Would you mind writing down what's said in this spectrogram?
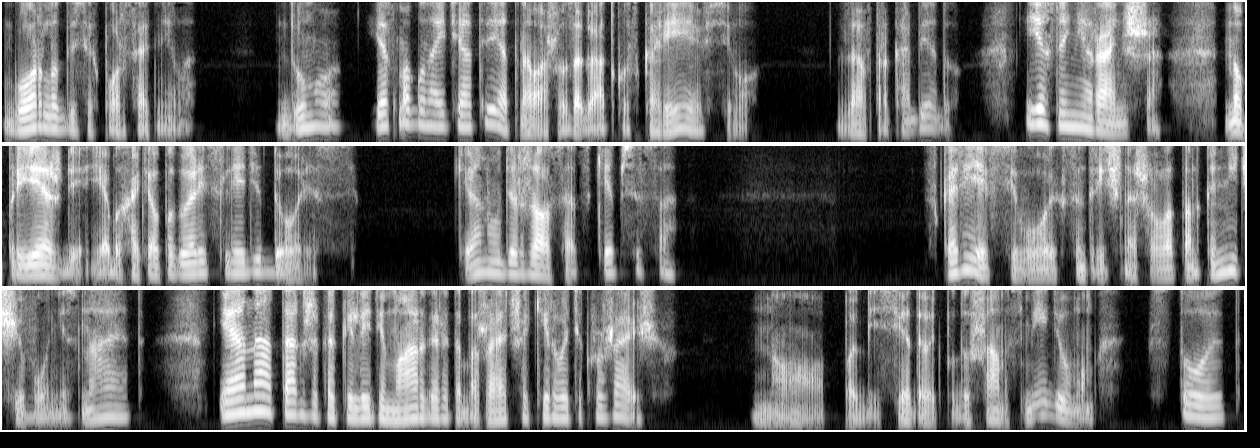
горло до сих пор сотнило. Думаю, я смогу найти ответ на вашу загадку скорее всего. Завтра к обеду. Если не раньше. Но прежде я бы хотел поговорить с леди Дорис. Киану удержался от скепсиса. Скорее всего, эксцентричная шарлатанка ничего не знает, и она, так же, как и леди Маргарет, обожает шокировать окружающих. Но побеседовать по душам с медиумом стоит.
